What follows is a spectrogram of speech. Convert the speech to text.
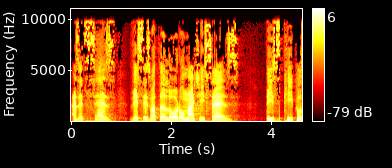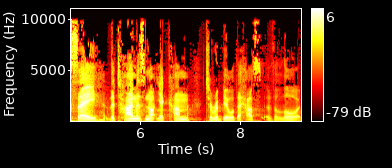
As it says, this is what the Lord Almighty says. These people say the time has not yet come to rebuild the house of the Lord.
